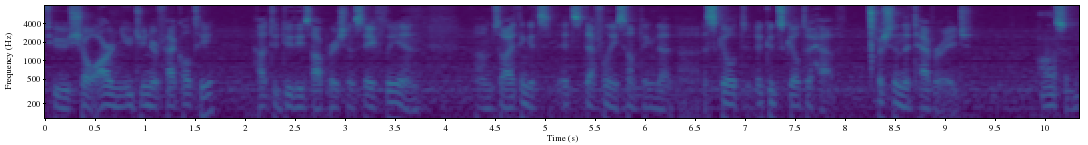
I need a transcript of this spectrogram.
to show our new junior faculty how to do these operations safely. And um, so I think it's it's definitely something that uh, a skill, to, a good skill to have, especially in the TAVR age. Awesome.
